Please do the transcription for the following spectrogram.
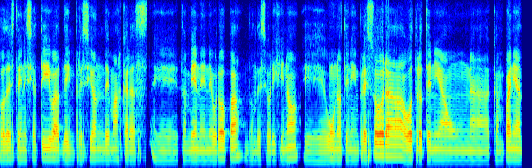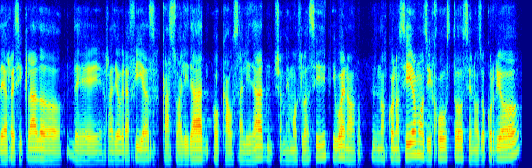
toda esta iniciativa de impresión de máscaras eh, también en Europa, donde se originó. Eh, uno tenía impresora, otro tenía una campaña de reciclado de radiografías, casualidad o causalidad, llamémoslo así. Y bueno, nos conocíamos y justo se nos ocurrió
